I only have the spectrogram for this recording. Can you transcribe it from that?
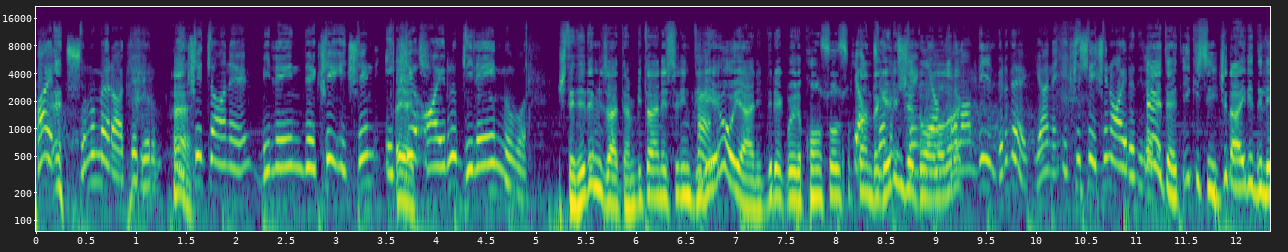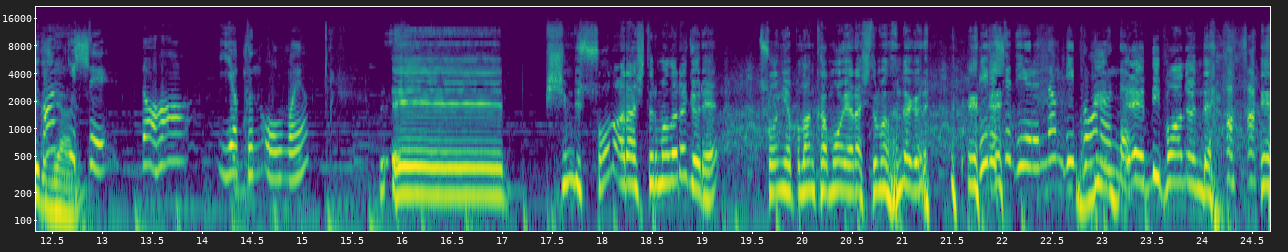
Hayır şunu merak ediyorum. He. İki tane bileğindeki için iki Evet. ayrı dileğin mi var? işte dedim zaten bir tanesinin dileği o yani. Direkt böyle konsolosluktan da canım, gelince Schengen doğal olarak. falan değildir de yani ikisi için ayrı dilek. Evet evet ikisi için ayrı diledim yani. Hangisi daha yakın olmaya? Ee, şimdi son araştırmalara göre son yapılan kamuoyu araştırmalarına göre Birisi diğerinden bir puan önde. e, bir puan önde.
